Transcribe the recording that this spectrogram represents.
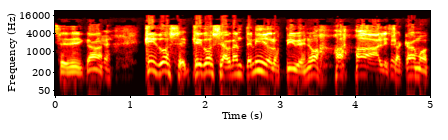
se dedicaban. ¿Qué goce, qué goce habrán tenido los pibes, no? Le sacamos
